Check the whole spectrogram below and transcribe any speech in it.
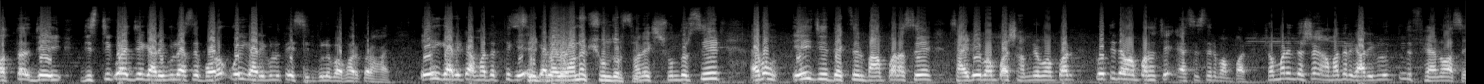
অর্থাৎ যেই ডিস্ট্রিক্ট ওয়াইজ যে গাড়িগুলো আছে বড় ওই গাড়িগুলোতে এই সিটগুলো ব্যবহার করা হয়। এই গাড়িটা আমাদের থেকে অনেক সুন্দর অনেক সুন্দর সিট এবং এই যে দেখছেন বাম্পার আছে সাইডের বাম্পার সামনের বাম্পার প্রতিটা বাম্পার হচ্ছে এস এর বাম্পার সম্মানিত দর্শক আমাদের গাড়িগুলো কিন্তু ফ্যানও আছে।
